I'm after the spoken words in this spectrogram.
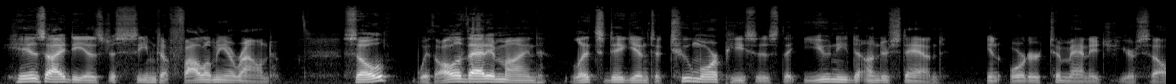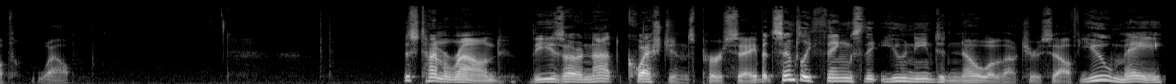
his ideas just seem to follow me around. So, with all of that in mind, let's dig into two more pieces that you need to understand in order to manage yourself well. This time around, these are not questions per se, but simply things that you need to know about yourself. You may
